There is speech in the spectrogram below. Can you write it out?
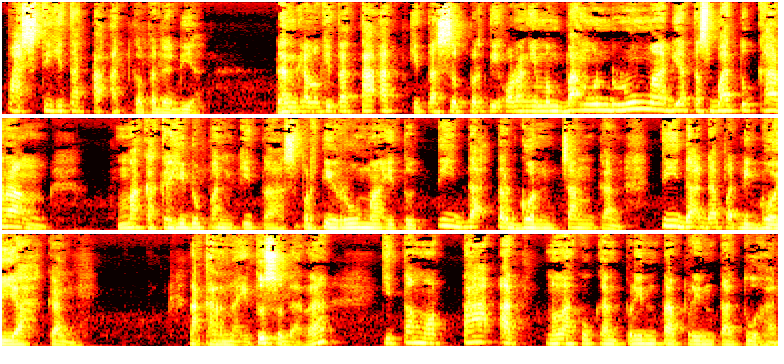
Pasti kita taat kepada Dia. Dan kalau kita taat, kita seperti orang yang membangun rumah di atas batu karang maka kehidupan kita seperti rumah itu tidak tergoncangkan, tidak dapat digoyahkan. Nah, karena itu, saudara, kita mau taat melakukan perintah-perintah Tuhan.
